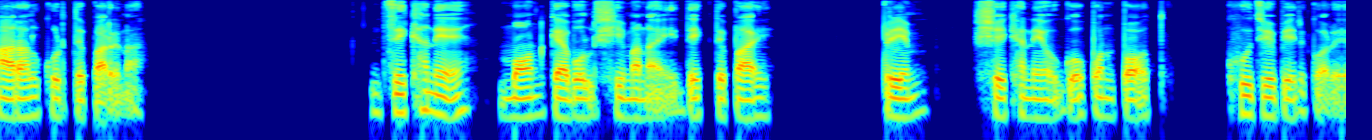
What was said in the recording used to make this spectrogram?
আড়াল করতে পারে না। যেখানে মন কেবল সীমানায় দেখতে পায়, প্রেম সেখানেও গোপন পথ খুঁজে বের করে।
